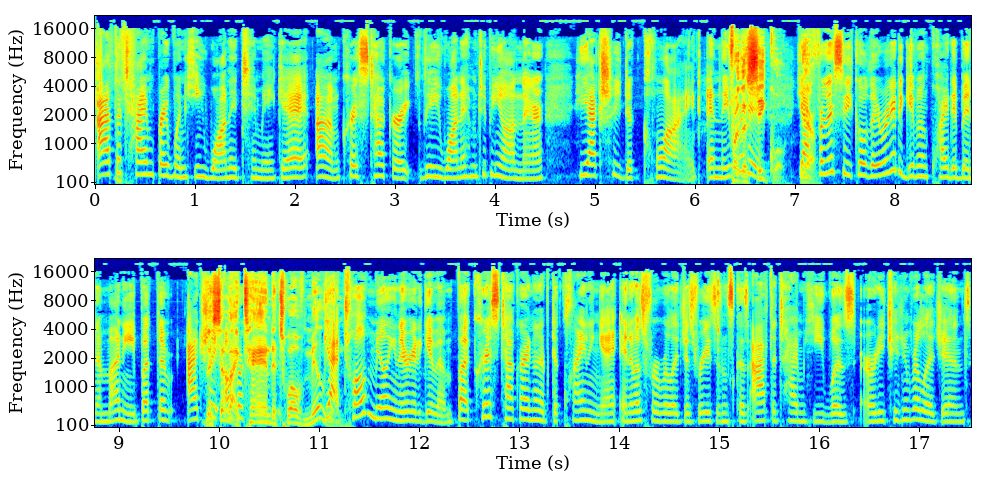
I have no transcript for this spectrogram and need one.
at the time frame when he wanted to make it, um, Chris Tucker, they wanted him to be on there. He actually declined, and they For were the gonna- sequel, Yeah, yeah. for the sequel, they were going to give him quite a bit of money, but the They actually said like ten to twelve million. Yeah, 12 million they were going to give him. But Chris Tucker ended up declining it, and it was for religious reasons because at the time he was already changing religions.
